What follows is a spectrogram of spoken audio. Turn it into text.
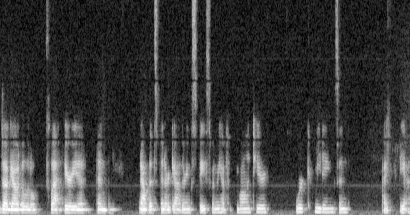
dug out a little flat area, and now that's been our gathering space when we have volunteer work meetings. And I, yeah,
